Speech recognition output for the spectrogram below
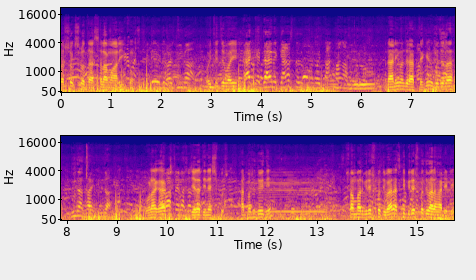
দর্শক শ্রোতা আসসালামু আলাইকুম। ঐতিহ্যবাহী রানীগঞ্জের হাট থেকে উপজেলা ঘোড়াঘাট জেলা দিনাজপুর। হাট বসে দুই দিন। সোমবার বৃহস্পতিবার আজকে বৃহস্পতিবার হাট এটি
